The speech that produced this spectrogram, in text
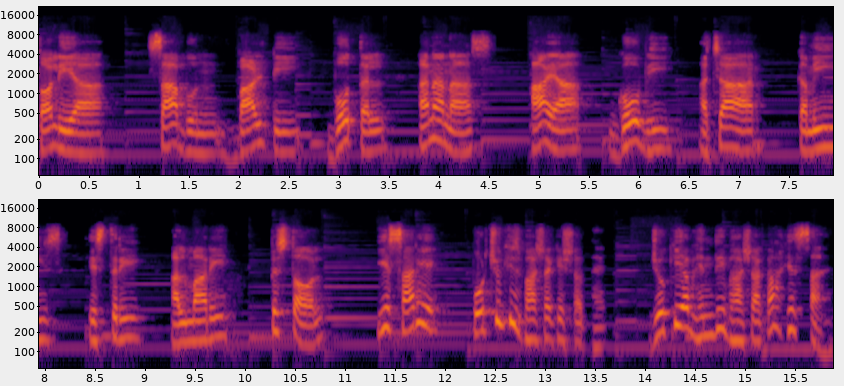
तौलिया, साबुन, बाल्टी, बोतल, अनानास आया, गोभी, अचार, कमीज स्त्री अलमारी, पिस्तौल, ये सारे पोर्चुगीज भाषा के शब्द हैं, जो कि अब हिंदी भाषा का हिस्सा है।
